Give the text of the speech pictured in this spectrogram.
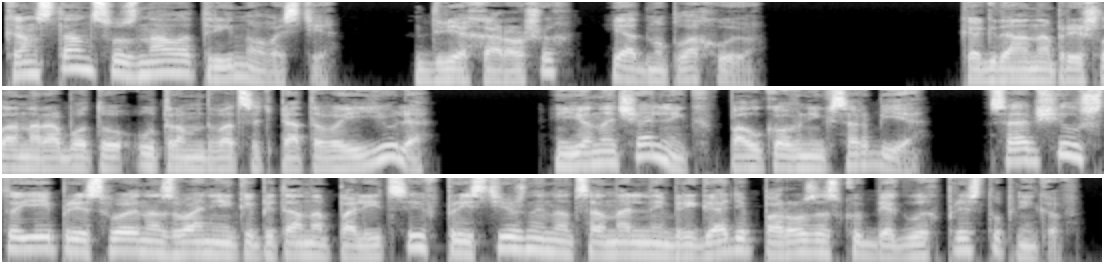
Констанс узнала три новости, две хороших и одну плохую. Когда она пришла на работу утром 25 июля, ее начальник, полковник Сорбье, сообщил, что ей присвоено звание капитана полиции в престижной национальной бригаде по розыску беглых преступников –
